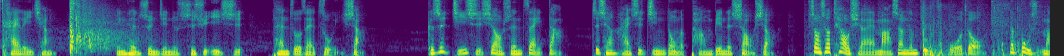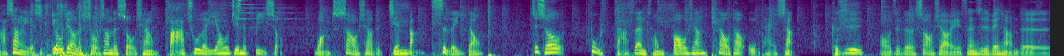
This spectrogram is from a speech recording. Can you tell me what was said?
开了一枪，林肯瞬间就失去意识，瘫坐在座椅上。可是，即使笑声再大，这枪还是惊动了旁边的少校。少校跳起来，马上跟 boot 搏斗。那 boot 马上也是丢掉了手上的手枪，拔出了腰间的匕首，往少校的肩膀刺了一刀。这时候 boot 打算从包厢跳到舞台上，可是哦，这个少校也算是非常的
